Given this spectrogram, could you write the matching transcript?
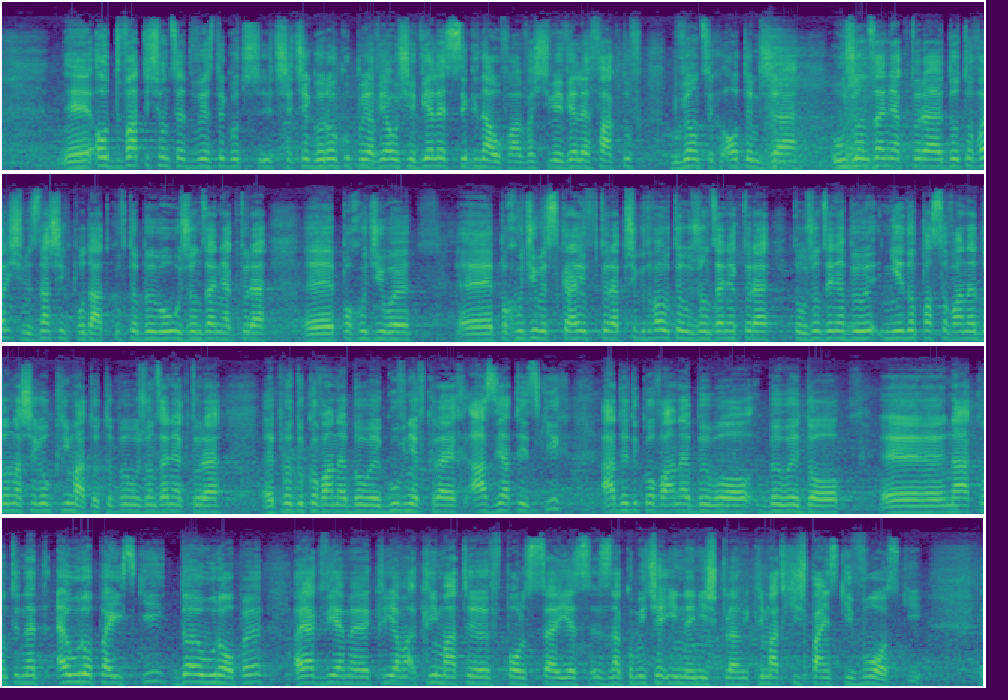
od 2023 roku pojawiało się wiele sygnałów, a właściwie wiele faktów mówiących o tym, że urządzenia, które dotowaliśmy z naszych podatków, to były urządzenia, które e, pochodziły, e, pochodziły z krajów, które przygotowały te urządzenia, które te urządzenia były niedopasowane do naszego klimatu. To były urządzenia, które e, produkowane były głównie w krajach azjatyckich, a dedykowane było, były do, e, na kontynent europejski, do Europy, a jak wiemy klima- klimat w Polsce jest znakomicie inny niż klimat hiszpański, włoski.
